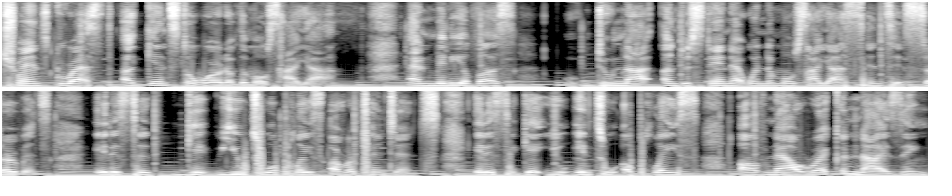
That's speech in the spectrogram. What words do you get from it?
transgressed against the word of the Most High. And many of us do not understand that when the Most High sends His servants, it is to get you to a place of repentance. It is to get you into a place of now recognizing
